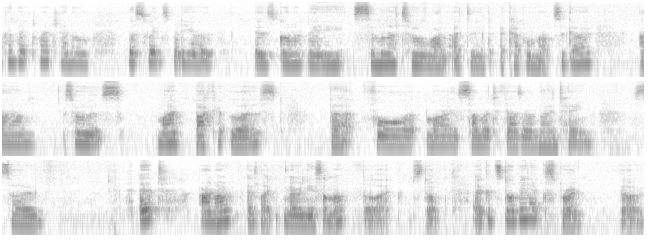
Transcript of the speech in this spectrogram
welcome back to my channel. This week's video is gonna be similar to one I did a couple months ago. Um, so it's my bucket list but for my summer 2019. So it, I know it's like nowhere near summer but like still, it could still be like spring though.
